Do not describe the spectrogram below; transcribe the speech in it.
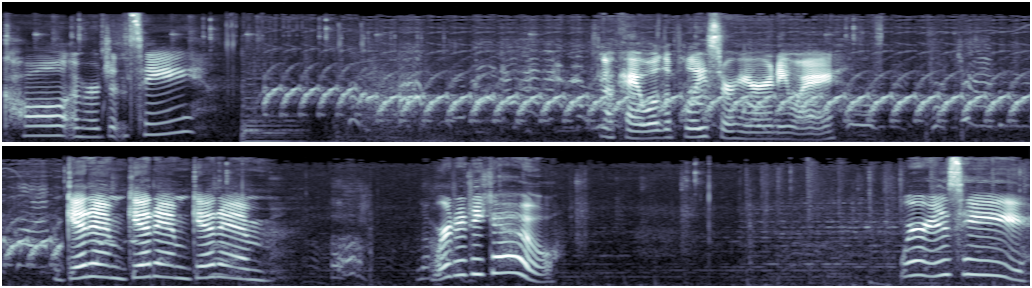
Call emergency. Okay, well the police are here anyway. Get him, get him, get him! Where did he go? Where is he?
